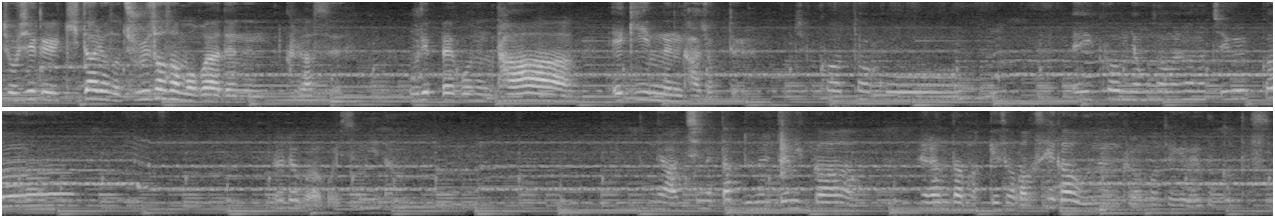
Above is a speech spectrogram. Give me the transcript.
조식을 기다려서 줄 서서 먹어야 되는 클래스. 우리 빼고는 다 애기 있는 가족들. 체크아웃하고 메이크업 영상을 하나 찍을까 하려고 하고 있습니다. 근데 아침에 딱 눈을 뜨니까 베란다 밖에서 막 새가 우는 그런 건 되게 외국 같았어.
